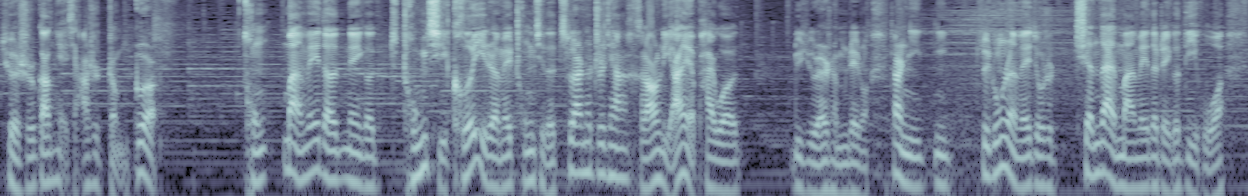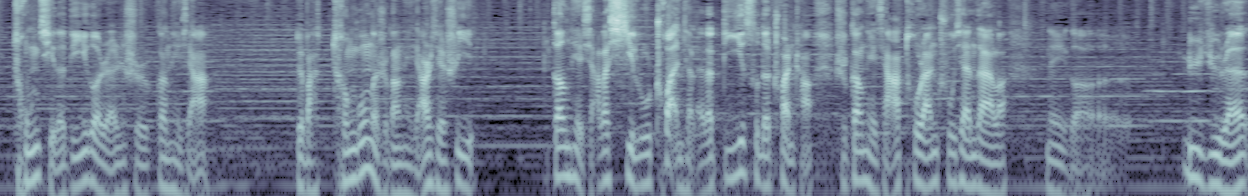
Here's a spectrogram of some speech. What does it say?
确实钢铁侠是整个从漫威的那个重启，可以认为重启的。虽然他之前好像李安也拍过绿巨人什么这种，但是你你最终认为就是现在漫威的这个帝国重启的第一个人是钢铁侠，对吧？成功的是钢铁侠，而且是以钢铁侠的戏路串起来的。第一次的串场是钢铁侠突然出现在了那个绿巨人。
